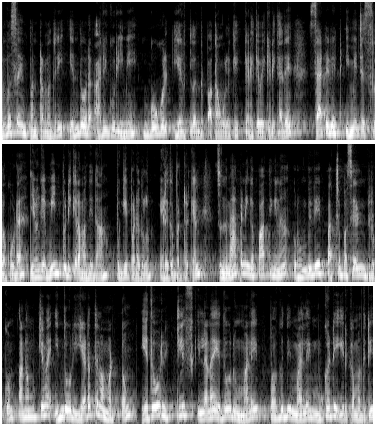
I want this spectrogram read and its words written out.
விவசாயம் பண்ணுற மாதிரி எந்த ஒரு அறிகுறியுமே கூகுள் எர்த்லேருந்து பார்த்தா அவங்களுக்கு கிடைக்கவே கிடைக்காது. சேட்டலைட் இமேஜஸில் கூட இவங்க மீன் பிடிக்கிற மாதிரி தான் புகைப்படங்களும் எடுக்கப்பட்டிருக்கேன் ஸோ இந்த மேப்பை நீங்கள் பார்த்தீங்கன்னா ரொம்பவே பச்சை பசேல்னு இருக்கும். ஆனால் முக்கியமாக இந்த ஒரு இடத்துல மட்டும் ஏதோ ஒரு கிளிஃப் இல்லைனா ஏதோ ஒரு மலை பகுதி மலை முகடு இருக்க மாதிரி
